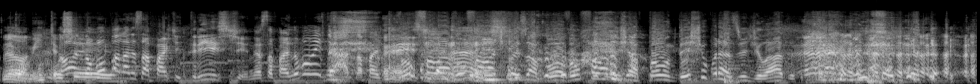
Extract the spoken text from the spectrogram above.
Não, Não, então não, você- não vamos falar nessa parte triste, nessa parte, não vamos entrar nessa parte Vamos triste. falar, vamos É. falar de coisa boa, vamos falar do Japão, deixa o Brasil de lado. Ah,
